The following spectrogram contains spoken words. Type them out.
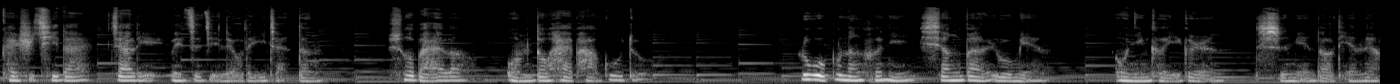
开始期待家里为自己留的一盏灯。说白了，我们都害怕孤独。如果不能和你相伴入眠，我宁可一个人失眠到天亮。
